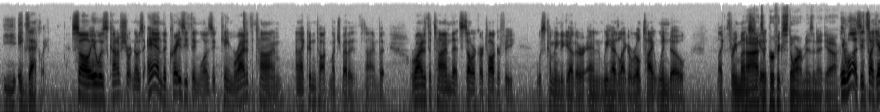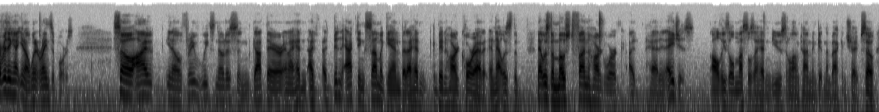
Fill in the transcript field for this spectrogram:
E- exactly. So it was kind of short notice, and the crazy thing was, it came right at the time, and I couldn't talk much about it at the time, but right at the time that stellar cartography was coming together, and we had like a real tight window, like three months Ah, it's a it perfect storm, isn't it? Yeah. It was. It's like everything, you know, when it rains, it pours. So I, you know, three weeks notice and got there, and I hadn't. I'd, I'd been acting some again, but I hadn't been hardcore at it, and that was the that was the most fun hard work I'd had in ages. All these old muscles I hadn't used in a long time, and getting them back in shape. So,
